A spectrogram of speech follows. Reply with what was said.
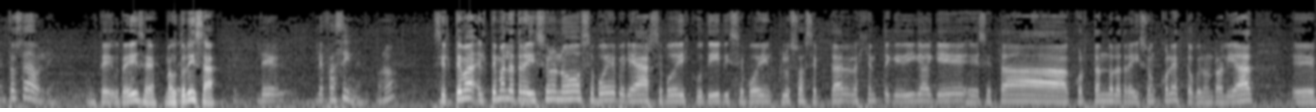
Entonces hable. Usted, usted dice, me autoriza. Le, le fascina, ¿o no? Si el tema, el tema de la tradición o no se puede pelear, se puede discutir y se puede incluso aceptar a la gente que diga que eh, se está cortando la tradición con esto, pero en realidad eh,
